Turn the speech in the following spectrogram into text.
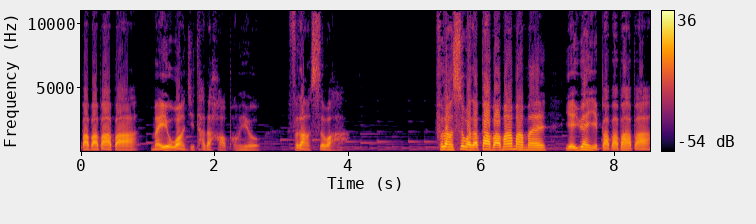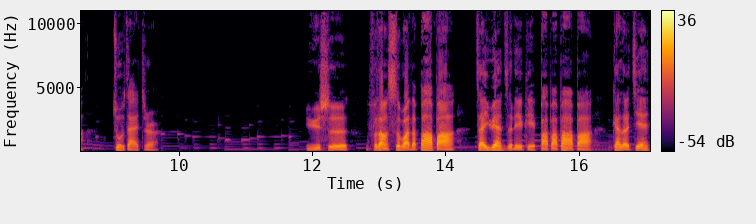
巴巴爸爸没有忘记他的好朋友弗朗斯瓦。弗朗斯瓦的爸爸妈妈们也愿意巴巴爸爸住在这儿。于是，弗朗斯瓦的爸爸在院子里给巴巴爸爸盖了间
